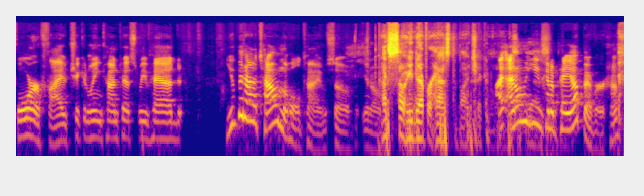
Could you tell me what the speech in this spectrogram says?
four or five chicken wing contests we've had, you've been out of town the whole time. So you know, that's so he never has to buy chicken. I, I, don't think he's going to pay up ever. Huh?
